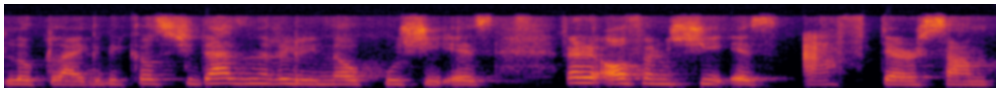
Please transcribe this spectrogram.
look like because she doesn't really know who she is very often she is after some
